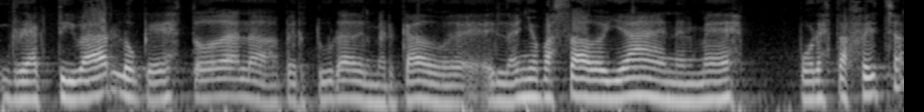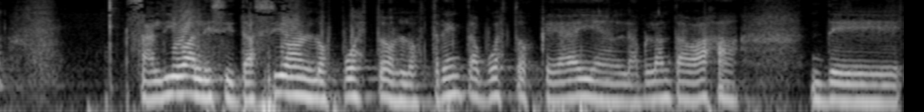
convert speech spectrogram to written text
reactivar lo que es toda la apertura del mercado. El año pasado ya en el mes por esta fecha salió a licitación los puestos, los 30 puestos que hay en la planta baja de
